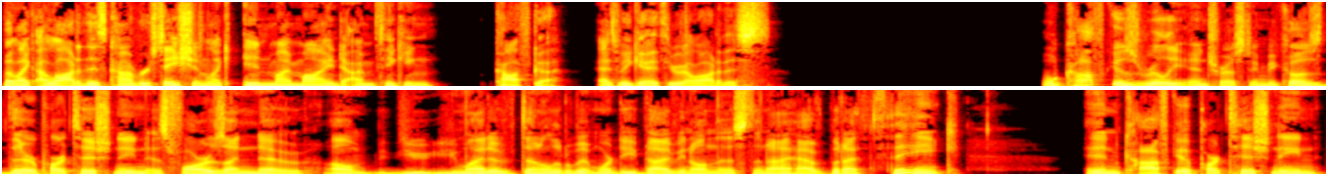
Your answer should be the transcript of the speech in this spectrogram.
but like a lot of this conversation, like in my mind, I'm thinking Kafka as we go through a lot of this. Well, Kafka is really interesting because their partitioning, as far as I know, um, you you might have done a little bit more deep diving on this than I have, but I think in Kafka partitioning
